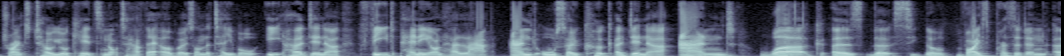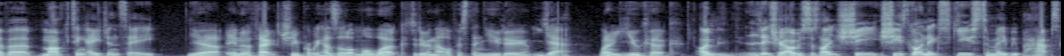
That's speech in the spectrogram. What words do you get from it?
trying to tell your kids not to have their elbows on the table, eat her dinner, feed Penny on her lap, and also cook a dinner and work as the uh, vice president of a marketing agency. Yeah, in effect, she probably has a lot more work to do in that office than you do. Yeah. Why don't you cook? I'm literally I was just like she she's got an excuse to maybe perhaps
